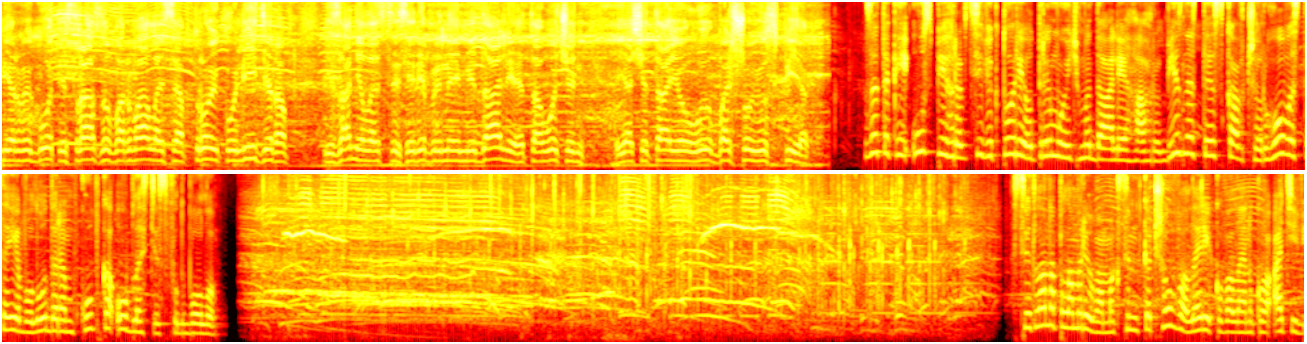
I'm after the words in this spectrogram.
первый год и сразу ворвалась в тройку лидеров и заняла серебряные медали. Это очень, я считаю, большой успех. За такий успіх гравці Вікторії отримують медалі. Агробізнес ТСК вчергове стає володарем Кубка області з футболу. Світлана Паламарьова, Максим Ткачов, Валерій Коваленко, АТВ.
